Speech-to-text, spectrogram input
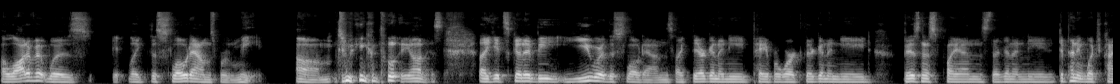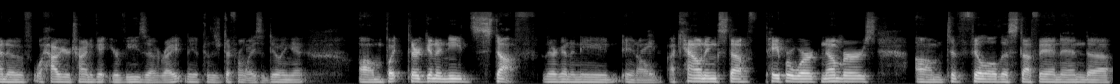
a lot of it was it, like the slowdowns were me. Um to be completely honest. Like it's going to be you are the slowdowns. Like they're going to need paperwork, they're going to need business plans, they're going to need depending which kind of how you're trying to get your visa, right? Because there's different ways of doing it. Um, but they're going to need stuff. They're going to need, you know, Right. accounting stuff, paperwork, numbers, um, to fill all this stuff in. And uh,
